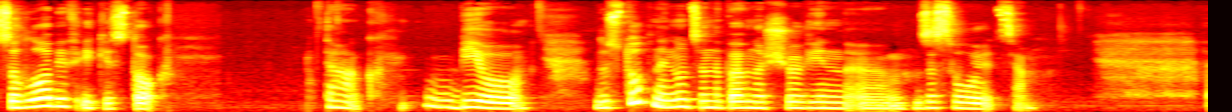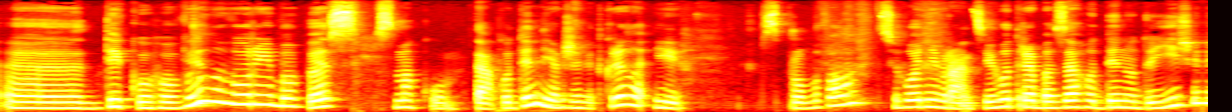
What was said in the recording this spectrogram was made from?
суглобів і кісток. Так, біодоступний, ну це, напевно, що він е, засвоюється. Е, Дикого вилову риба без смаку. Так, один я вже відкрила і спробувала сьогодні вранці. Його треба за годину до їжі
